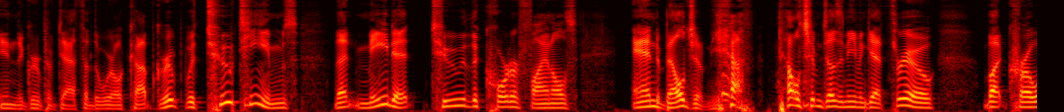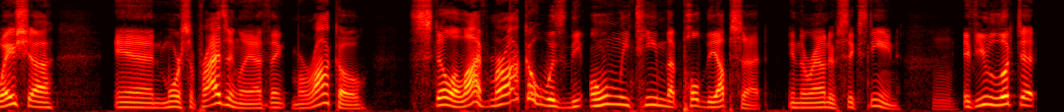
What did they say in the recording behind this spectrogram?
in the group of death of the World Cup, grouped with two teams that made it to the quarterfinals and Belgium. Yeah, Belgium doesn't even get through, but Croatia and more surprisingly, I think Morocco still alive. Morocco was the only team that pulled the upset in the round of 16. Hmm. If you looked at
